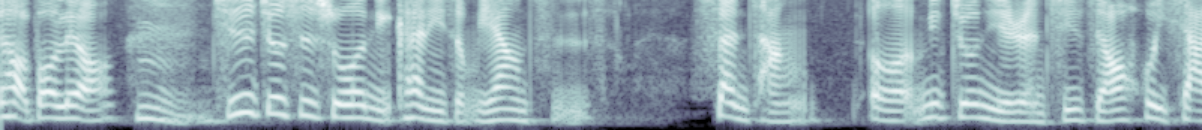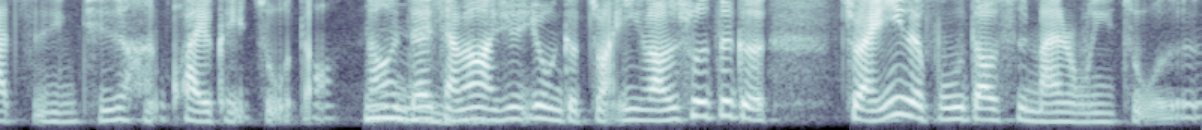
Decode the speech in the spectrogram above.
小爆料，嗯，其实就是说，你看你怎么样子擅长呃，Midjourney 的人，其实只要会下指令，其实很快就可以做到。然后你再想办法去用一个转印，老实说，这个转印的服务倒是蛮容易做的。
